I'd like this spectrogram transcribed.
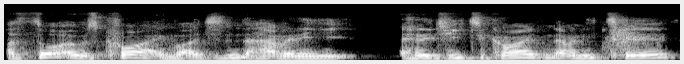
I thought I was crying, but I didn't have any energy to cry. I didn't have any tears.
